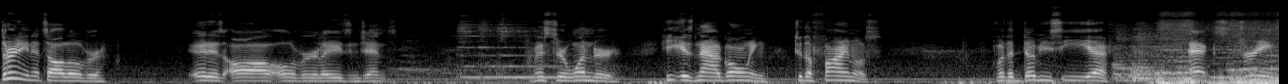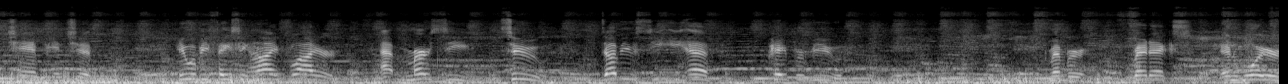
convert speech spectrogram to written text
three, and it's all over. It is all over, ladies and gents. Mr. Wonder, he is now going to the finals for the WCEF Extreme Championship. He will be facing High Flyer at Mercy 2 WCEF pay-per-view. Remember, Red X and Warrior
